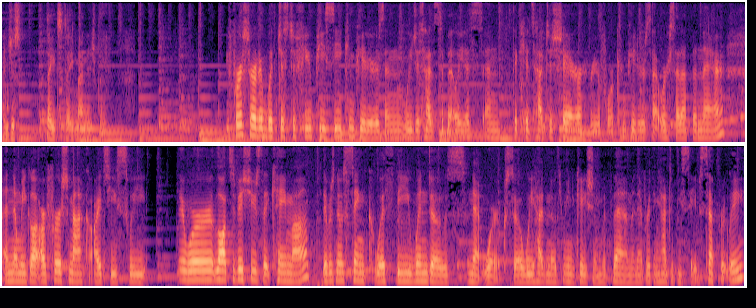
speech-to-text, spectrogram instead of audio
and just day-to-day management. We first started with just a few PC computers and we just had Sibelius and the kids had to share three or four computers that were set up in there. And then we got our first Mac IT suite. There were lots of issues that came up. There was no sync with the Windows network, so we had no communication with them and everything had to be saved separately.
